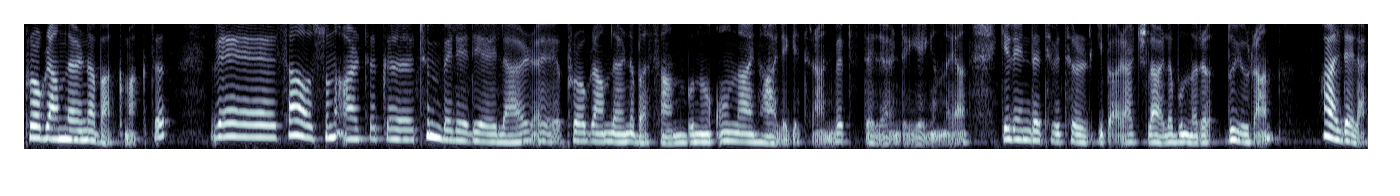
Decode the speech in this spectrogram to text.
Programlarına bakmaktı. Ve sağ olsun artık e, tüm belediyeler e, programlarını basan, bunu online hale getiren, web sitelerinde yayınlayan, gereğinde Twitter gibi araçlarla bunları duyuran haldeler.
